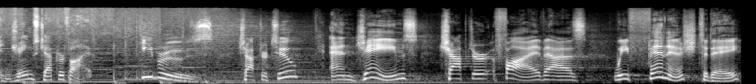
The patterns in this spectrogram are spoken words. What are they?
in James chapter 5. Hebrews chapter 2 and James chapter 5 as we finish today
